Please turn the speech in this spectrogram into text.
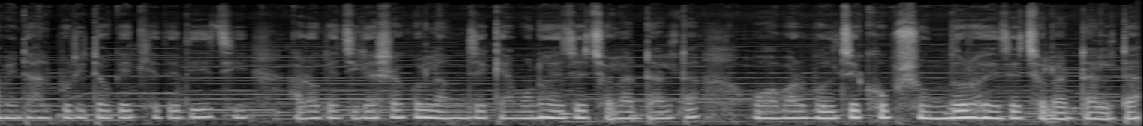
আমি ডাল ডালপুরিটা ওকে খেতে দিয়েছি আর ওকে জিজ্ঞাসা করলাম যে কেমন হয়েছে ছোলার ডালটা? ও আবার বলছে খুব সুন্দর হয়েছে ছোলার ডালটা।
